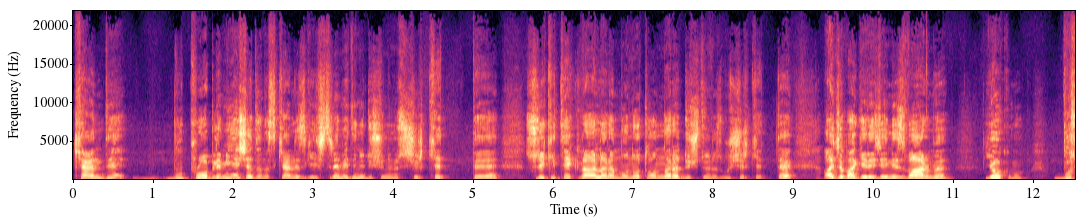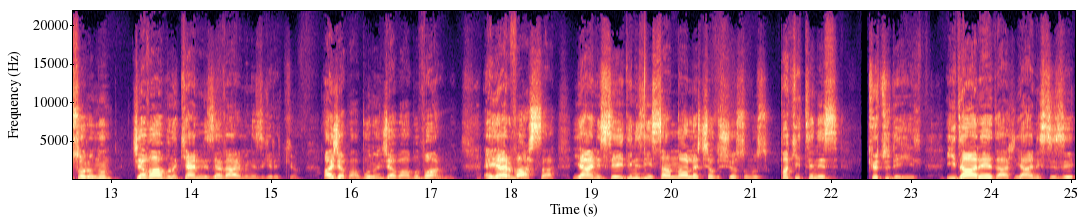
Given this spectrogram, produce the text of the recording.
kendi bu problemi yaşadığınız, kendiniz geliştiremediğini düşündüğünüz şirket şirkette sürekli tekrarlara, monotonlara düştüğünüz bu şirkette acaba geleceğiniz var mı, yok mu? Bu sorunun cevabını kendinize vermeniz gerekiyor. Acaba bunun cevabı var mı? Eğer varsa yani sevdiğiniz insanlarla çalışıyorsunuz, paketiniz kötü değil, idare eder yani sizi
